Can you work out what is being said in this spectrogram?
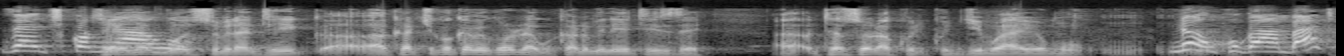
Nze nkikomyawo. Gwosuubira nti uh, akakiiko k'ebikolwa kukanominatinze uh, tasobola kugibwayo mu no nkugamba nti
